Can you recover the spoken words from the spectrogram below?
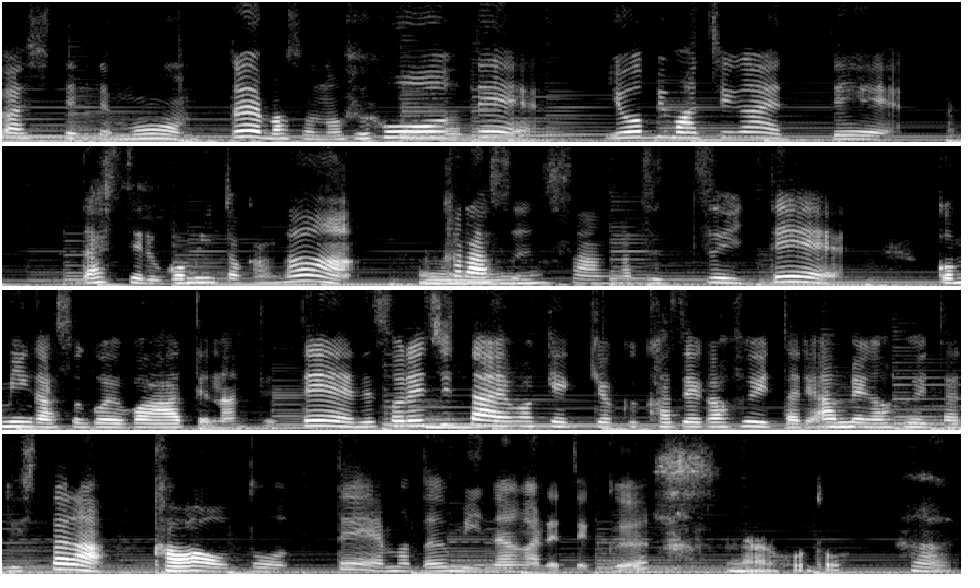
はしてても例えばその不法で曜日間違えて出してるゴミとかがうん。カラスさんがつっついてゴミがすごいわーってなっててでそれ自体は結局風が吹いたり雨が吹いたりしたら川を通ってまた海に流れてく。なるほど。はい。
